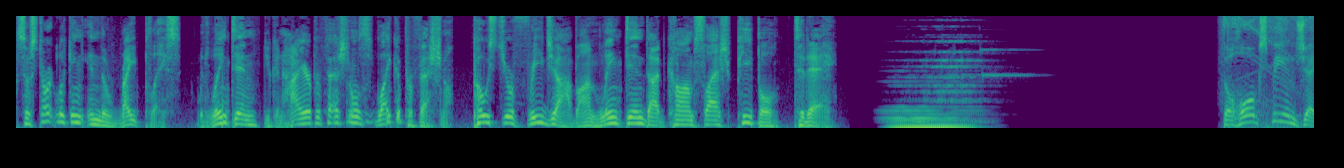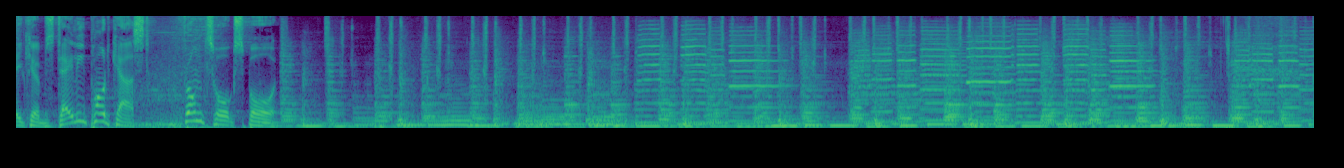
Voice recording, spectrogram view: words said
So start looking in the right place. With LinkedIn, you can hire professionals like a professional. Post your free job on linkedin.com/people slash people today. The Hawksbee and Jacobs Daily Podcast from Talksport.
